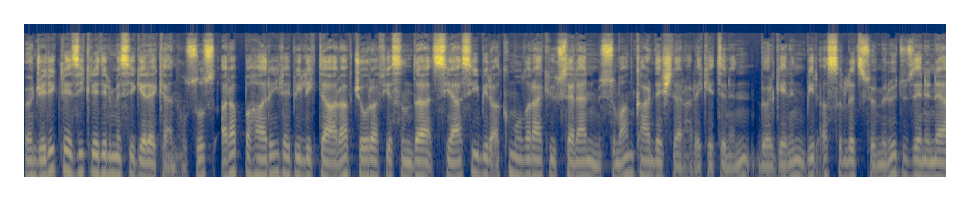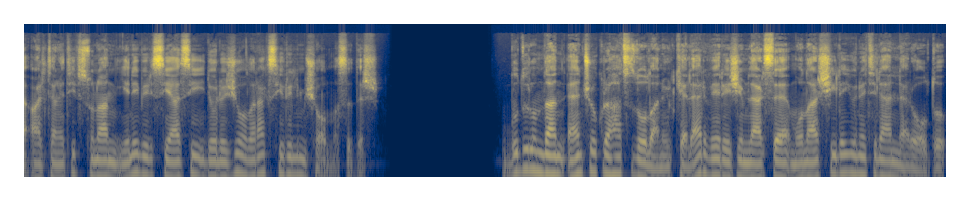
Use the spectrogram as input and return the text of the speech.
Öncelikle zikredilmesi gereken husus, Arap Baharı ile birlikte Arap coğrafyasında siyasi bir akım olarak yükselen Müslüman Kardeşler Hareketi'nin bölgenin bir asırlık sömürü düzenine alternatif sunan yeni bir siyasi ideoloji olarak sivrilmiş olmasıdır. Bu durumdan en çok rahatsız olan ülkeler ve rejimlerse monarşiyle yönetilenler oldu.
